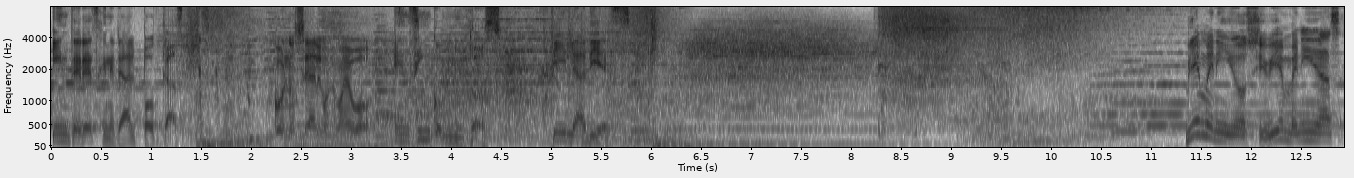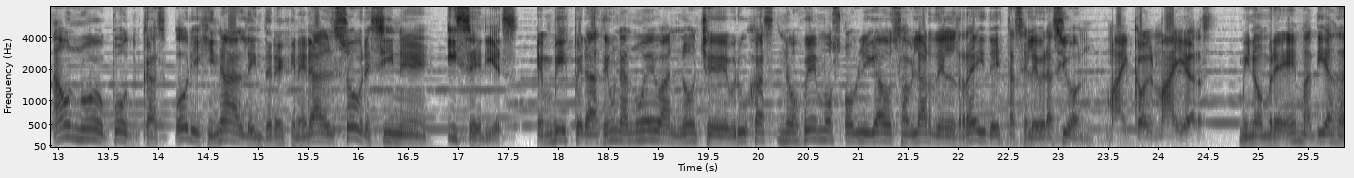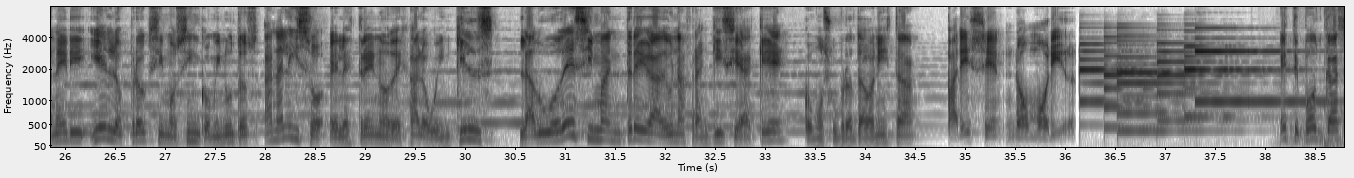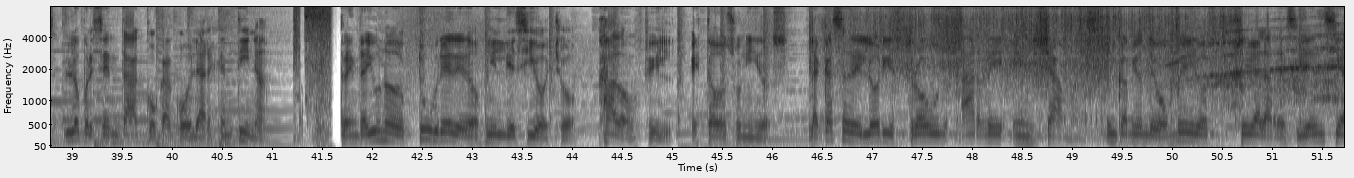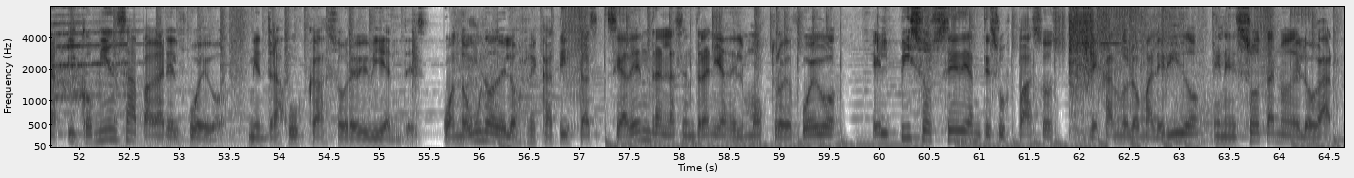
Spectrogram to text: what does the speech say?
Interés General Podcast. Conoce algo nuevo en 5 minutos. Fila 10. Bienvenidos y bienvenidas a un nuevo podcast original de interés general sobre cine y series. En vísperas de una nueva noche de brujas nos vemos obligados a hablar del rey de esta celebración, Michael Myers. Mi nombre es Matías Daneri y en los próximos 5 minutos analizo el estreno de Halloween Kills, la duodécima entrega de una franquicia que, como su protagonista, parece no morir. Este podcast lo presenta Coca-Cola Argentina. 31 de octubre de 2018, Haddonfield, Estados Unidos. La casa de Lori Strode arde en llamas. Un camión de bomberos llega a la residencia y comienza a apagar el fuego mientras busca sobrevivientes. Cuando uno de los rescatistas se adentra en las entrañas del monstruo de fuego, el piso cede ante sus pasos, dejándolo malherido en el sótano del hogar.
